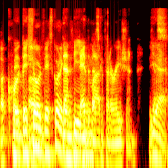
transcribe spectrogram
a they, quirk they of showed they scored them against being in the Denmark. best confederation. Yeah.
